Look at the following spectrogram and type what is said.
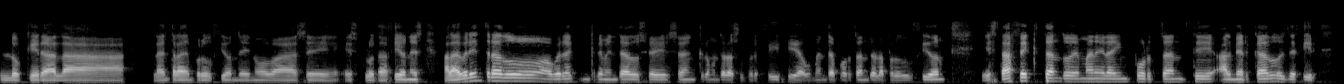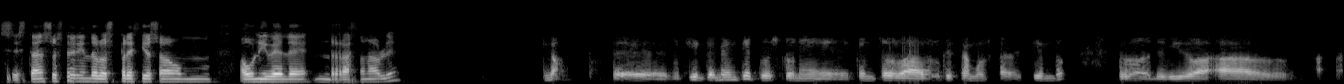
lo que era la, la entrada en producción de nuevas eh, explotaciones. Al haber entrado, haber incrementado, se, se, ha incrementado la superficie, aumenta por tanto la producción, ¿está afectando de manera importante al mercado? Es decir, ¿se están sosteniendo los precios a un, a un nivel eh, razonable? No. Eh, recientemente, pues con, eh, con todo lo que estamos padeciendo, debido a, a, a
